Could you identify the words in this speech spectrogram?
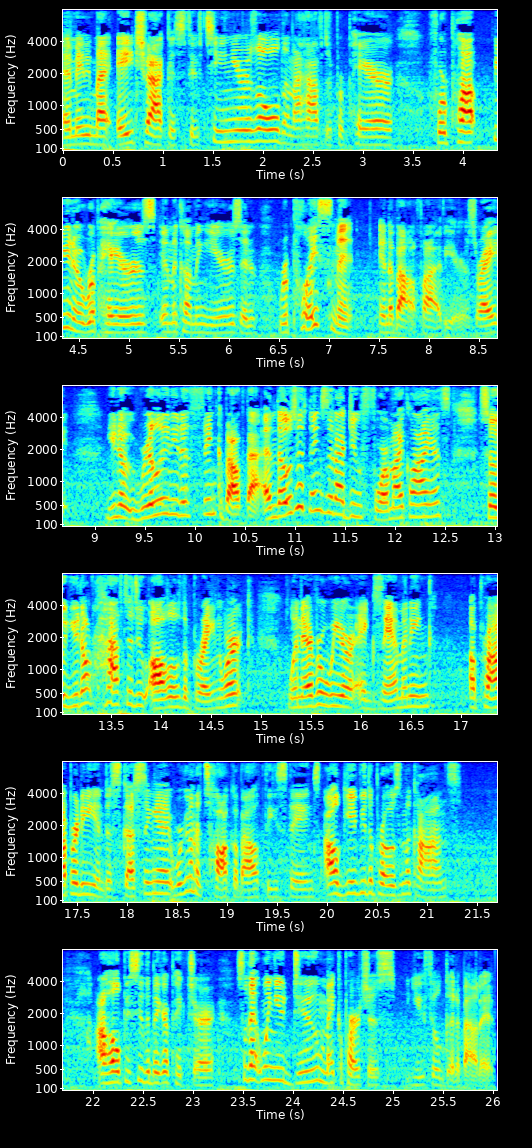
and maybe my HVAC is 15 years old and I have to prepare for prop, you know, repairs in the coming years and replacement in about 5 years, right? You know, really need to think about that. And those are things that I do for my clients, so you don't have to do all of the brain work whenever we are examining a property and discussing it. We're going to talk about these things. I'll give you the pros and the cons I hope you see the bigger picture so that when you do make a purchase, you feel good about it.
